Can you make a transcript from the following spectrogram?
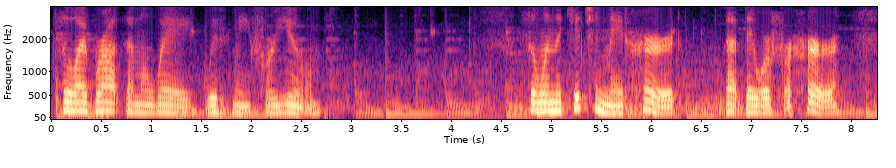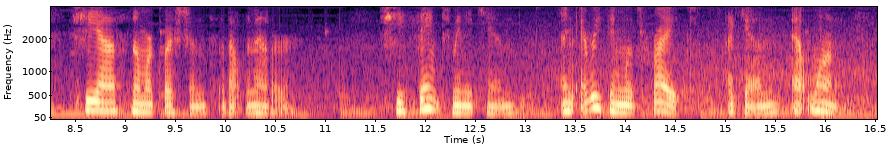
so I brought them away with me for you. So when the kitchen maid heard that they were for her, she asked no more questions about the matter. She thanked Minikin, and everything was right again at once.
